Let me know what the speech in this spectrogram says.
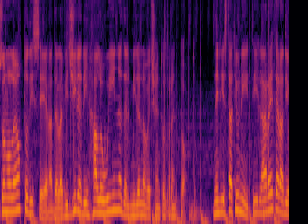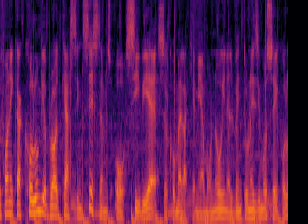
Sono le 8 di sera della vigilia di Halloween del 1938. Negli Stati Uniti la rete radiofonica Columbia Broadcasting Systems, o CBS come la chiamiamo noi nel XXI secolo,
